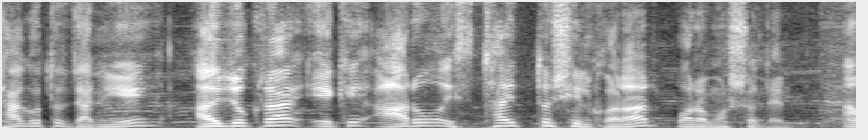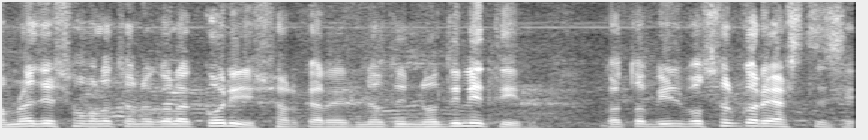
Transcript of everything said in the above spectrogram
স্বাগত জানিয়ে আয়োজকরা একে আরও স্থায়িত্বশীল করার পরামর্শ দেন। আমরা যে সমালোচনাগুলো করি, সরকারের নতুন নদীনীতির গত বিশ বছর করে আসতেছে,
